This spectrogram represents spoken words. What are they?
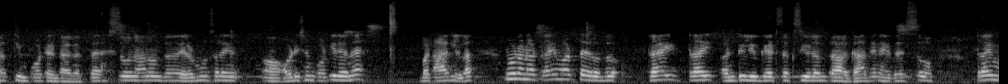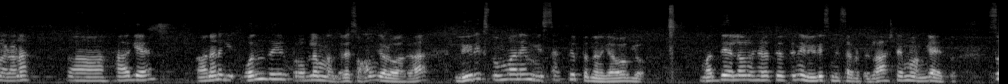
ಲಕ್ ಇಂಪಾರ್ಟೆಂಟ್ ಆಗುತ್ತೆ. ಸೊ ನಾನೊಂದು ಎರಡು ಮೂರು ಸಲ ಆಡಿಷನ್ ಕೊಟ್ಟಿದ್ದೇನೆ ಬಟ್ ಆಗಲಿಲ್ಲ. ನೋಡೋಣ ಟ್ರೈ ಮಾಡ್ತಾ ಇರೋದು. Try try until you get succeed ಅಂತ ಗಾದೆನೇ ಇದೆ. ಸೊ ಟ್ರೈ ಮಾಡೋಣ. ಹಾಗೆ ನನಗೆ ಒಂದು ಏನು ಪ್ರಾಬ್ಲಮ್ ಅಂದರೆ ಸಾಂಗ್ ಹೇಳುವಾಗ ಲಿರಿಕ್ಸ್ ತುಂಬಾ ಮಿಸ್ ಆಗ್ತಿರ್ತದೆ ನನಗೆ ಯಾವಾಗಲೂ. ಮಧ್ಯೆ ಎಲ್ಲರೂ ಹೇಳ್ತಿರ್ತೀನಿ ಲಿರಿಕ್ಸ್ ಮಿಸ್ ಆಗುತ್ತೆ ಲಾಸ್ಟ್ ಟೈಮು ಹಂಗೆ ಆಯಿತು. ಸೊ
